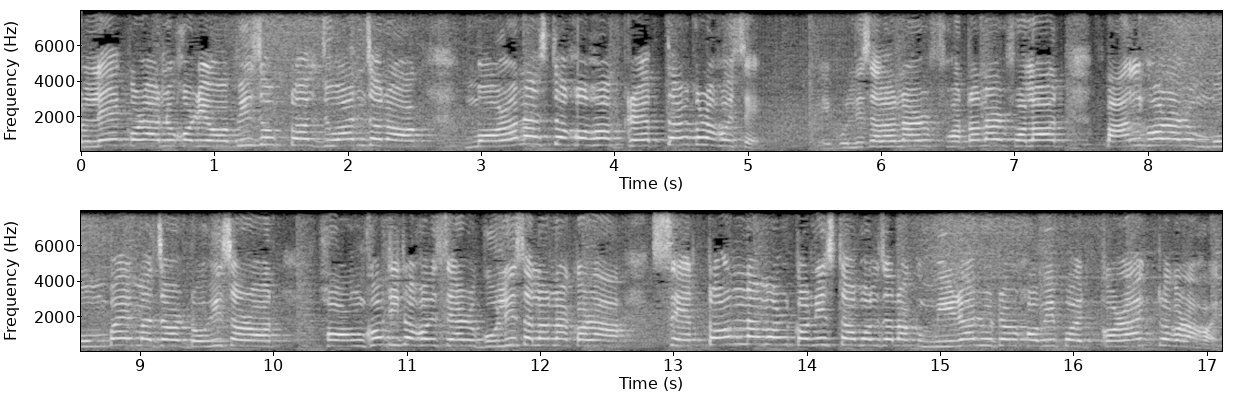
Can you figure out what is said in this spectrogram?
উল্লেখ কৰা অনুসৰি অভিযুক্ত জোৱানজনক মৰণাস্ত্ৰসহ গ্ৰেপ্তাৰ কৰা হৈছে। এই গুলীচালনাৰ ঘটনাৰ ফলত পালঘৰ আৰু মুম্বাইৰ মাজৰ দহিচৰত সংঘটিত হৈছে আৰু গুলীচালনা কৰা চেতন নামৰ কনিষ্টবলজনক মীৰা ৰোডৰ সমীপত কৰায়ত্ব কৰা হয়।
